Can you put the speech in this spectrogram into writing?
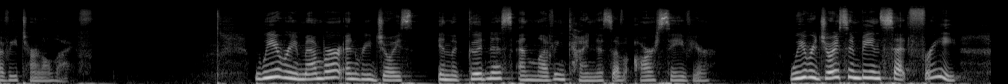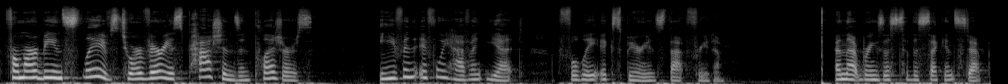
of eternal life. We remember and rejoice in the goodness and loving kindness of our Savior we rejoice in being set free from our being slaves to our various passions and pleasures, even if we haven't yet fully experienced that freedom. And that brings us to the second step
